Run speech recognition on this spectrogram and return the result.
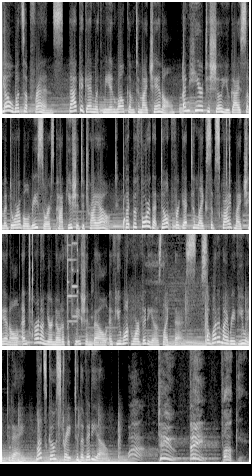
Yo, what's up friends? Back again with me and welcome to my channel. I'm here to show you guys some adorable resource pack you should to try out. But before that don't forget to like subscribe my channel and turn on your notification bell if you want more videos like this. So what am I reviewing today? Let's go straight to the video. One, two, three, funk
